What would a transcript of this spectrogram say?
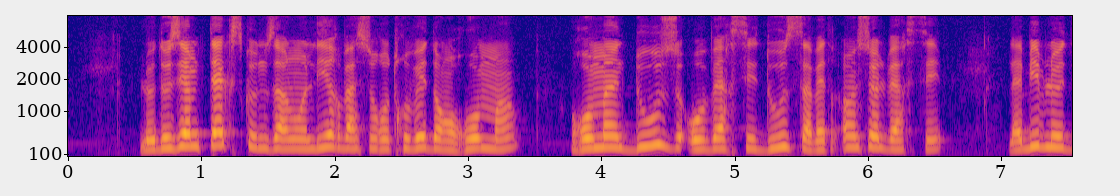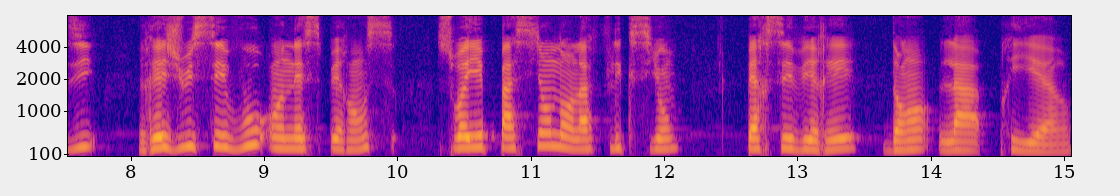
Le deuxième texte que nous allons lire va se retrouver dans Romains, Romains 12 au verset 12, ça va être un seul verset. La Bible dit, Réjouissez-vous en espérance, soyez patients dans l'affliction, persévérez dans la prière.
